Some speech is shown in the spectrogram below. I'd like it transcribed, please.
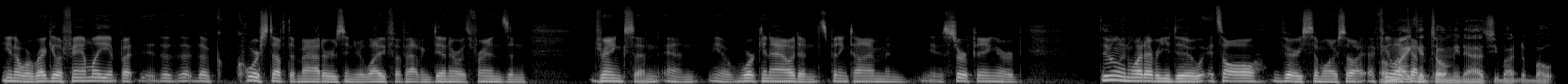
you know, we're regular family. But the, the the core stuff that matters in your life of having dinner with friends and drinks and and you know working out and spending time and you know, surfing or doing whatever you do it's all very similar so i, I feel Well, like Mike I'm, had told me to ask you about the boat.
